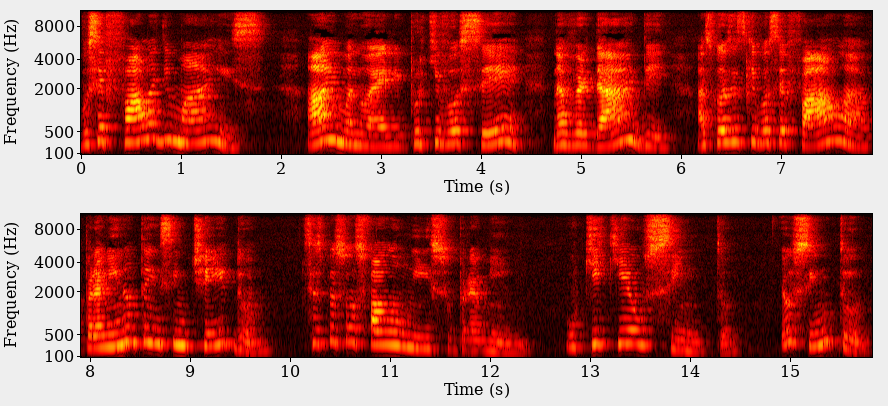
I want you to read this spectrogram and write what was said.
você fala demais. Ai, Emanuele, porque você, na verdade, as coisas que você fala, para mim não tem sentido. Se as pessoas falam isso para mim, o que que eu sinto? Eu sinto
